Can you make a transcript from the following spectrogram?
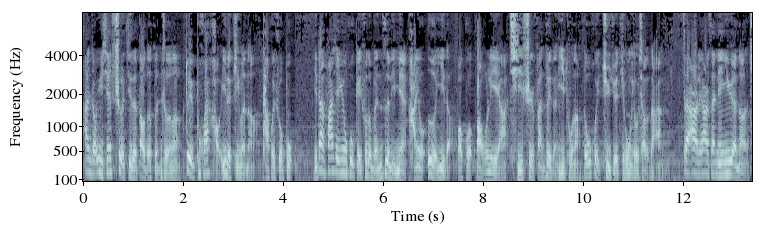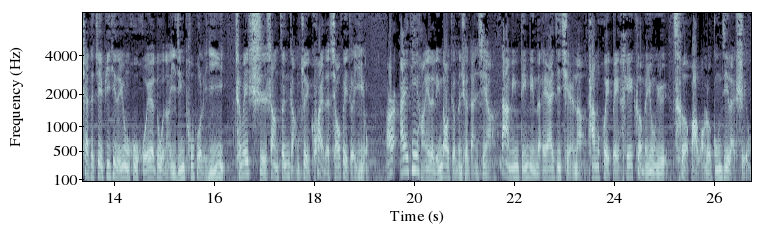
按照预先设计的道德准则呢，对不怀好意的提问呢，他会说不；一旦发现用户给出的文字里面含有恶意的，包括暴力啊、歧视、犯罪等意图呢，都会拒绝提供有效的答案。在二零二三年一月呢，Chat GPT 的用户活跃度呢已经突破了一亿，成为史上增长最快的消费者应用。而 IT 行业的领导者们却担心啊，大名鼎鼎的 AI 机器人呢，他们会被黑客们用于策划网络攻击来使用。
